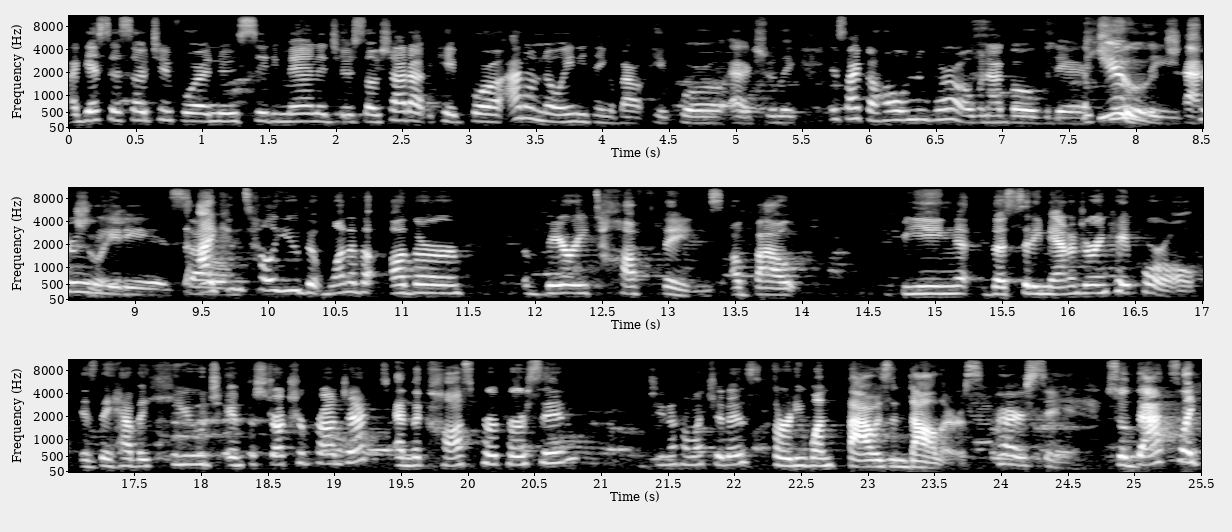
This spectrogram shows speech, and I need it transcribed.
I guess they're searching for a new city manager. So shout out to Cape Coral. I don't know anything about Cape Coral actually. It's like a whole new world when I go over there. Huge, truly, actually. truly it is. So, I can tell you that one of the other very tough things about being the city manager in Cape Coral is they have a huge infrastructure project and the cost per person, do you know how much it is? $31,000. Per person So that's like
